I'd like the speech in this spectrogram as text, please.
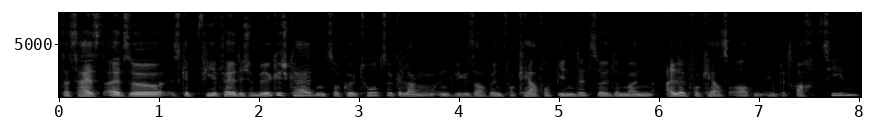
Das heißt also, es gibt vielfältige Möglichkeiten, zur Kultur zu gelangen. Und wie gesagt, wenn Verkehr verbindet, sollte man alle Verkehrsarten in Betracht ziehen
